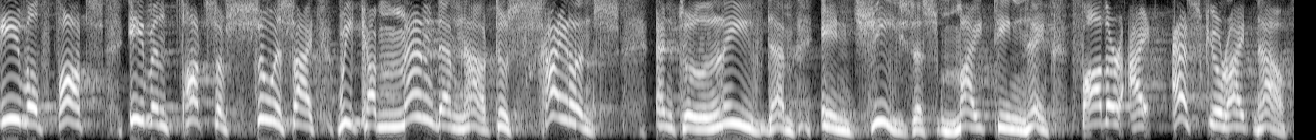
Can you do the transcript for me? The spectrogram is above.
evil thoughts, even thoughts of suicide, we command them now to silence and to leave them in Jesus' mighty name. Father, I ask you right now.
